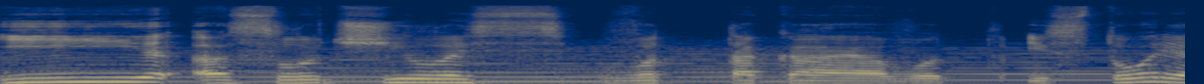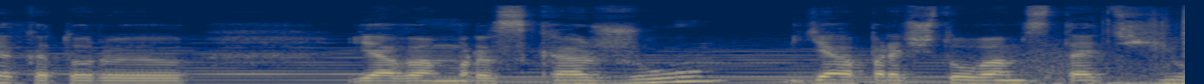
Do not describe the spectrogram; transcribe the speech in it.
И э, случилась вот такая вот история, которую я вам расскажу. Я прочту вам статью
